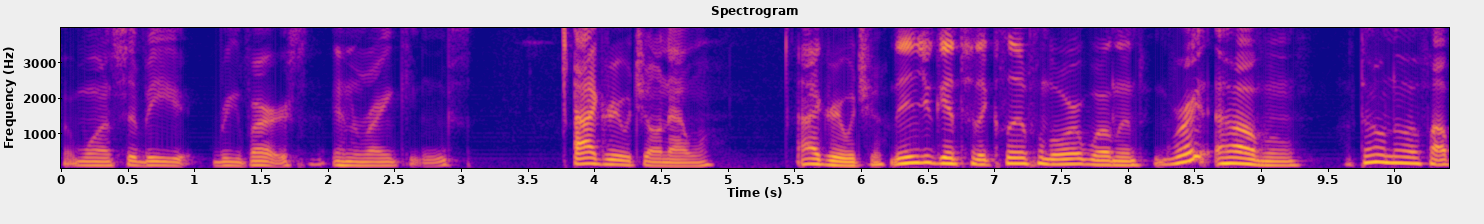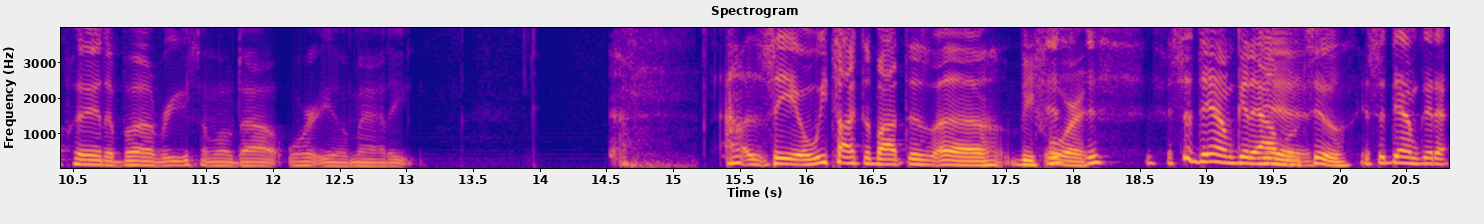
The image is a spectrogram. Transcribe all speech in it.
one should be reversed in the rankings. I agree with you on that one. I agree with you. Then you get to the Clipse from Lord Willing. Great album. I don't know if I put it above Reasonable Doubt or Illmatic. Uh, See, we talked about this uh before. It's, It's, it's, a damn good album Yeah. too. It's a damn good. al-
